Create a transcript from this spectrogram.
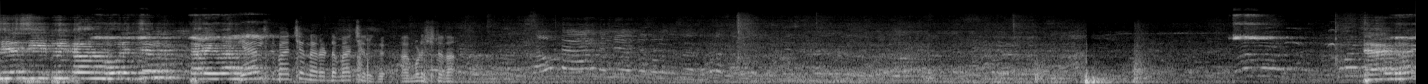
ஜே சி பில்கான் மூலச்சல் தலைவர். ஏழு மேட்ச் ரெண்டு மேட்ச் இருக்கு. அது முடிச்சுட்டு தான் Third right.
